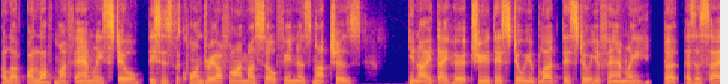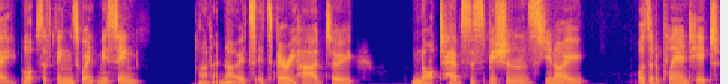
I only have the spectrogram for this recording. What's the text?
I love I love my family still. This is the quandary I find myself in as much as you know, they hurt you, they're still your blood, they're still your family. But as I say, lots of things went missing. I don't know. It's it's very hard to not have suspicions, you know, was it a planned hit?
